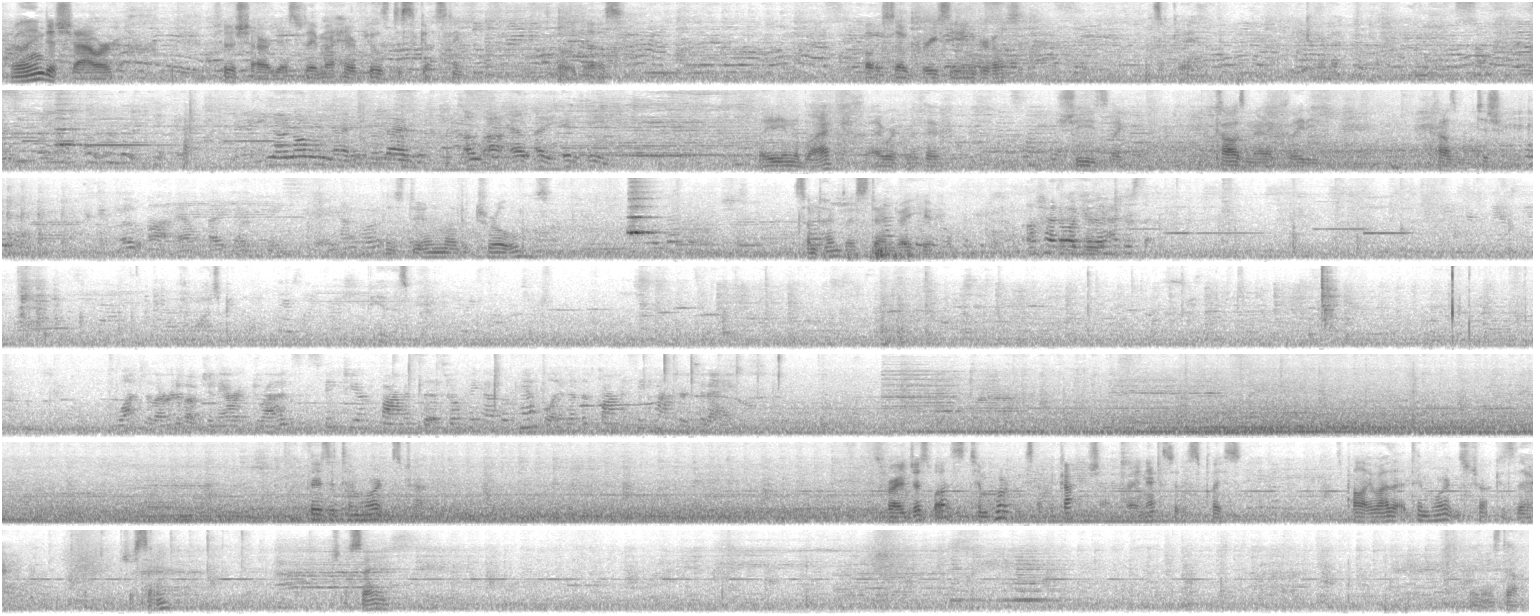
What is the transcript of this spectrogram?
Really need to shower. Should have showered yesterday. My hair feels disgusting. It really does. Probably so greasy and gross. It's okay. Kinda. No, not on that. It's Lane. O R L A N E. Lady in the Black. I work with her. She's like a cosmetic lady, cosmetician. Just doing my patrols. Sometimes I stand right here. How do I? About generic drugs? Speak to your pharmacist or pick up a pamphlet at the pharmacy counter today. There's a Tim Hortons truck. That's where I just was. Tim Hortons at the coffee shop right next to this place. That's probably why that Tim Hortons truck is there. Just saying. Just saying. Anyway, stop.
